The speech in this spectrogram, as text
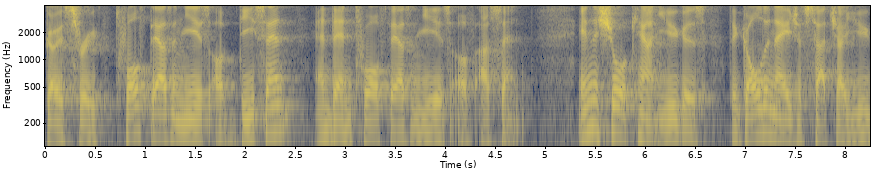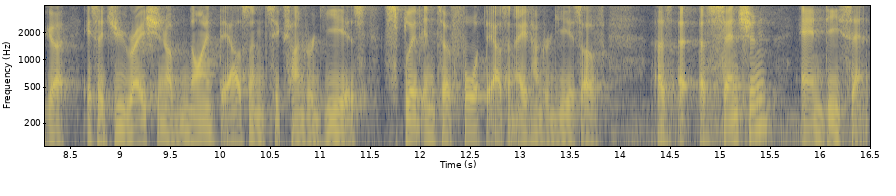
goes through 12,000 years of descent and then 12,000 years of ascent. In the short count yugas, the golden age of Satya Yuga is a duration of 9,600 years, split into 4,800 years of ascension and descent.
